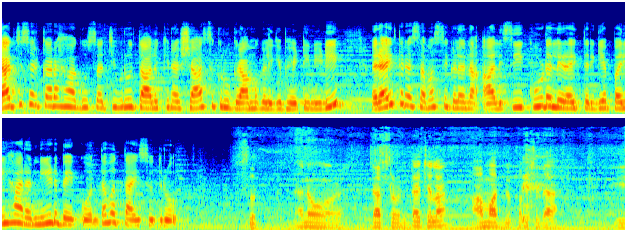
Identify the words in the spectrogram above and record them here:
ರಾಜ್ಯ ಸರ್ಕಾರ ಹಾಗೂ ಸಚಿವರು ತಾಲೂಕಿನ ಶಾಸಕರು ಗ್ರಾಮಗಳಿಗೆ ಭೇಟಿ ನೀಡಿ ರೈತರ ಸಮಸ್ಯೆಗಳನ್ನು ಆಲಿಸಿ ಕೂಡಲೇ ರೈತರಿಗೆ ಪರಿಹಾರ ನೀಡಬೇಕು ಅಂತ ಒತ್ತಾಯಿಸಿದ್ರು. ನಾನು ಡಾಕ್ಟರ್ ವೆಂಕಟಾಚಲ ಆಮ್ ಆದ್ಮಿ ಪಕ್ಷದ ಈ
